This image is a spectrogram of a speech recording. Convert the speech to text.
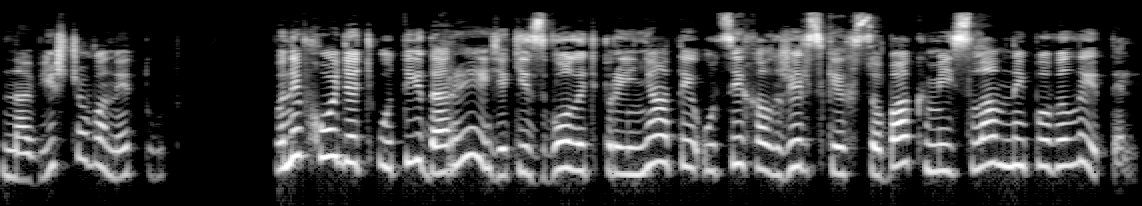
навіщо вони тут. Вони входять у ті дари, які зволить прийняти у цих алжирських собак мій славний повелитель.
